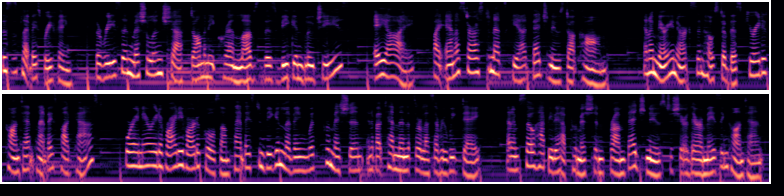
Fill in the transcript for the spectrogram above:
This is Plant Based Briefing. The reason Michelin chef Dominique Crenn loves this vegan blue cheese? AI by Anna Starostinetskaya at vegnews.com. And I'm Marian Erickson, host of this curated content plant based podcast, where I narrate a variety of articles on plant based and vegan living with permission in about 10 minutes or less every weekday. And I'm so happy to have permission from Veg News to share their amazing content.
